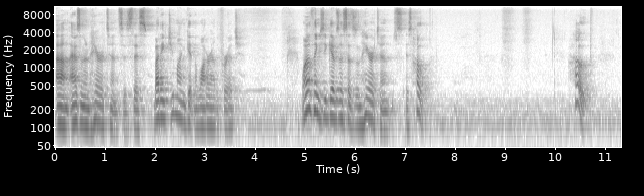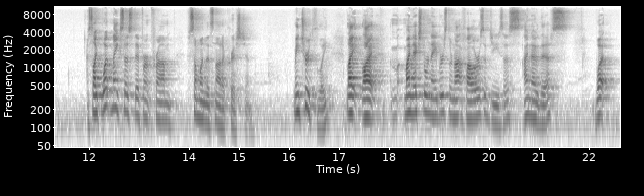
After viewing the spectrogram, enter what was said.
um, as an inheritance is this Buddy, do you mind getting the water out of the fridge? One of the things He gives us as an inheritance is hope. Hope. It's like, what makes us different from someone that's not a Christian? I mean, truthfully, like, like my next door neighbors, they're not followers of Jesus. I know this. What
